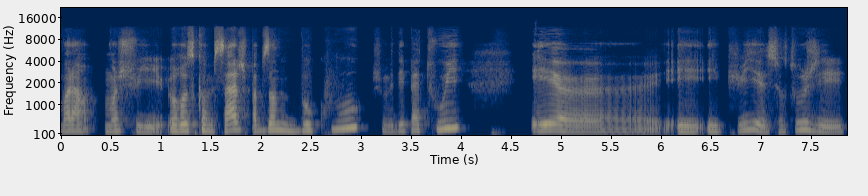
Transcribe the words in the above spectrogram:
voilà, moi, je suis heureuse comme ça. Je n'ai pas besoin de beaucoup. Je me dépatouille. Et, puis, surtout, j'ai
